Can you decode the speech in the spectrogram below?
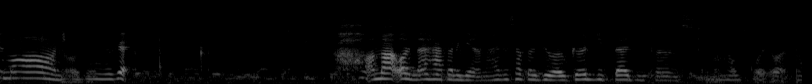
Come on, looking okay. I'm not letting that happen again. I just have to do a good bed defense. I'm gonna hopefully no, no.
